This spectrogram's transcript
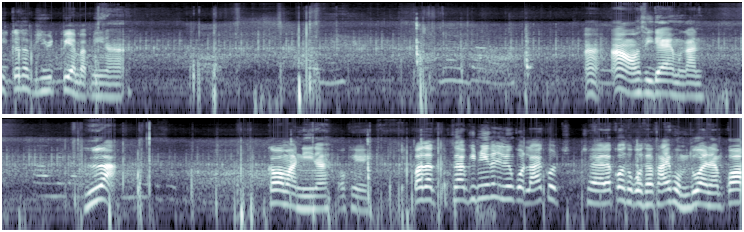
ผิดก็จะพิมพ์เปลี่ยนแบบนี้นะฮะอะอ้าวสีแดงเหมือนกัน เพื่อ ก็ประมาณนี้นะ โอเคก็สำหรับคลิปนี้ก็อย่าลืมกดไลค์กดแชร์แล้วก็กด subscribe ผมด้วยนะครับ ก็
